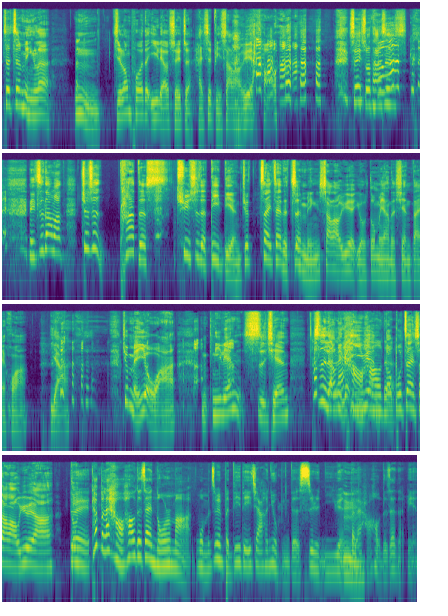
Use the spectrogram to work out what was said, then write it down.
这证明了，嗯。吉隆坡的医疗水准还是比沙劳越好，所以说他是，你知道吗？就是他的去世的地点，就在在的证明沙劳越有多么样的现代化呀，就没有啊，你连死前治疗你的医院都不在沙捞越啊。对，他本来好好的在 Norma，我们这边本地的一家很有名的私人医院，嗯、本来好好的在那边，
